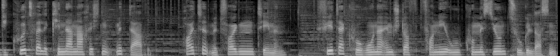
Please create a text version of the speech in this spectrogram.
Die Kurzwelle Kindernachrichten mit David. Heute mit folgenden Themen. Vierter Corona-Impfstoff von EU-Kommission zugelassen.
